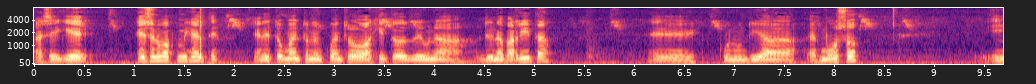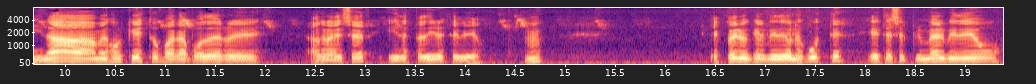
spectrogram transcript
Así que eso no más por mi gente. En este momento me encuentro bajito de una, de una parrita eh, con un día hermoso y nada mejor que esto para poder eh, agradecer y despedir este video. Espero que el video les guste. Este es el primer video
